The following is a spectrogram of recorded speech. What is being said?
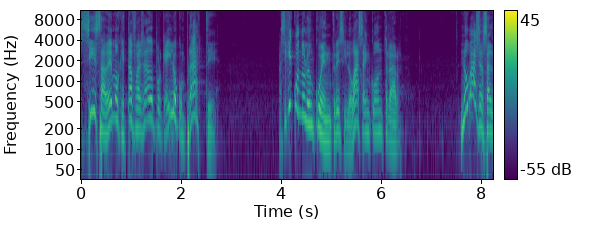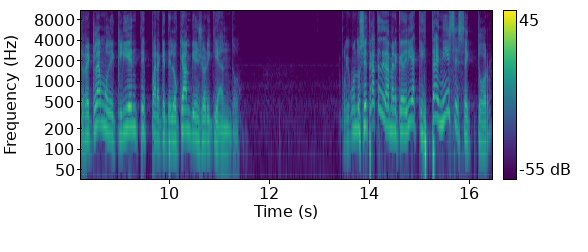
Sí sabemos que está fallado porque ahí lo compraste. Así que cuando lo encuentres, y lo vas a encontrar, no vayas al reclamo de cliente para que te lo cambien lloriqueando. Porque cuando se trata de la mercadería que está en ese sector,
